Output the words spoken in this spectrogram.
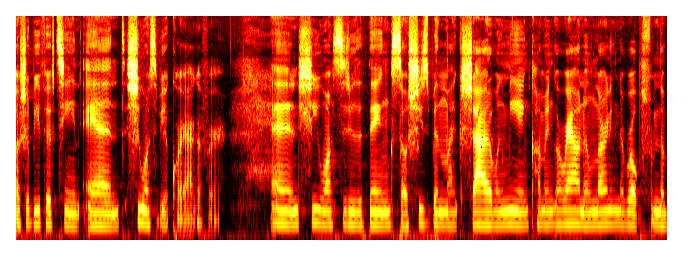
or she'll be 15, and she wants to be a choreographer, and she wants to do the thing So she's been like shadowing me and coming around and learning the ropes from the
